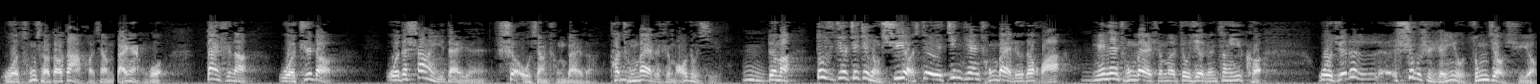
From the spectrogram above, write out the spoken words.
我从小到大好像感染过，但是呢，我知道。我的上一代人是偶像崇拜的，他崇拜的是毛主席，嗯，对吗？都是就这这种需要，就今天崇拜刘德华，明天崇拜什么周杰伦、曾轶可。我觉得是不是人有宗教需要？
